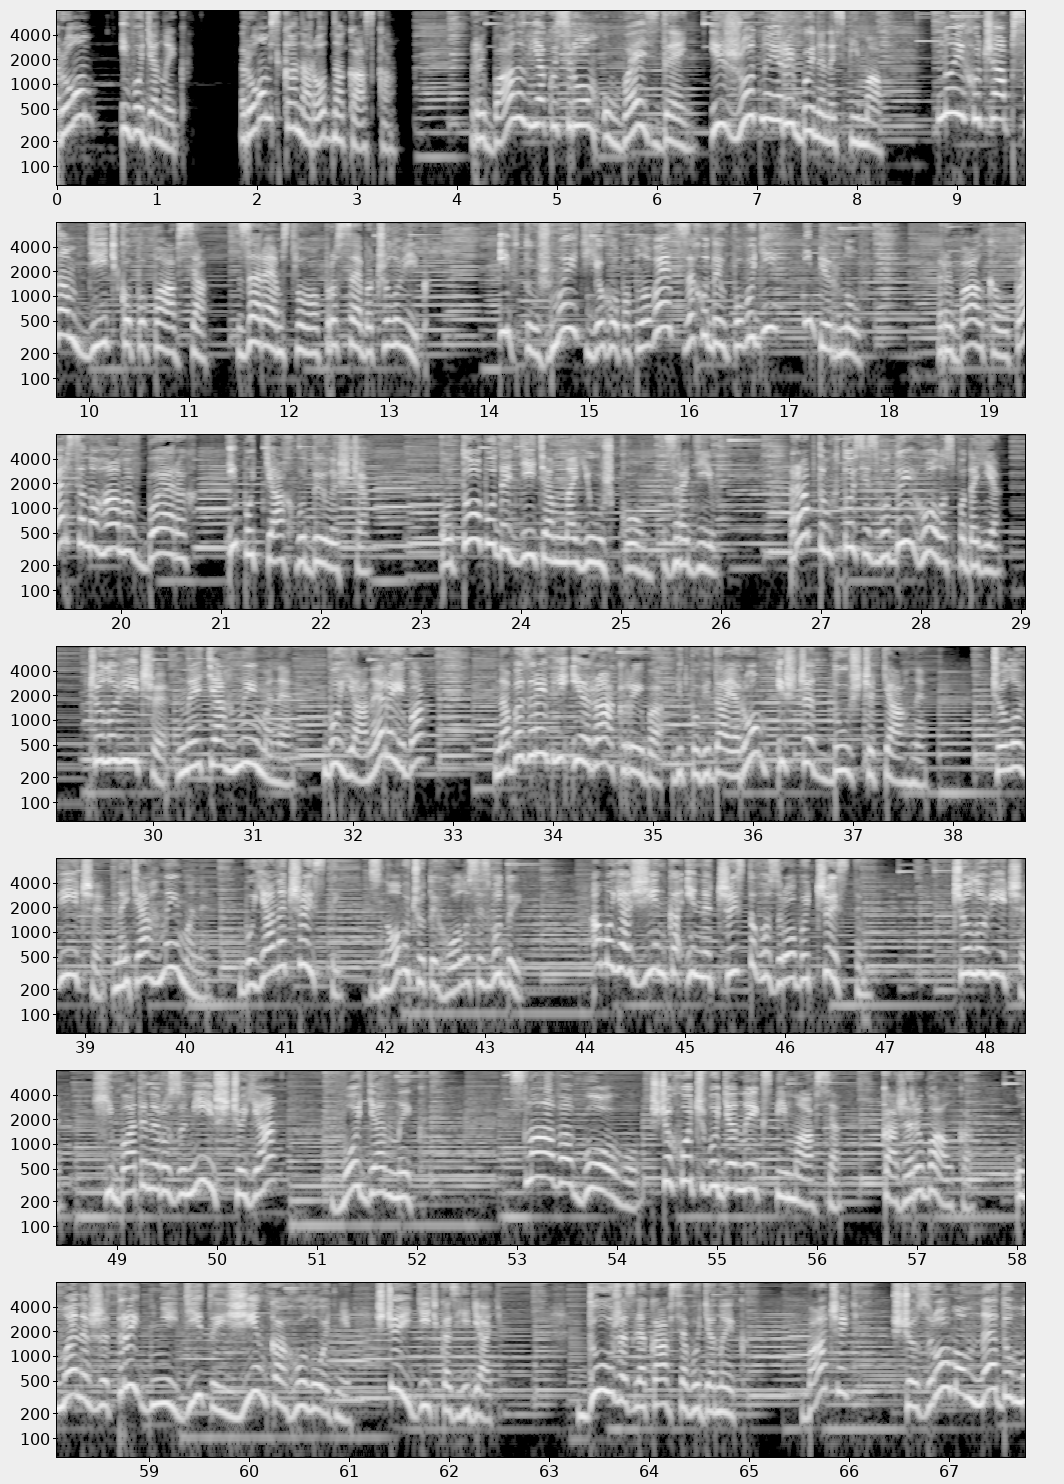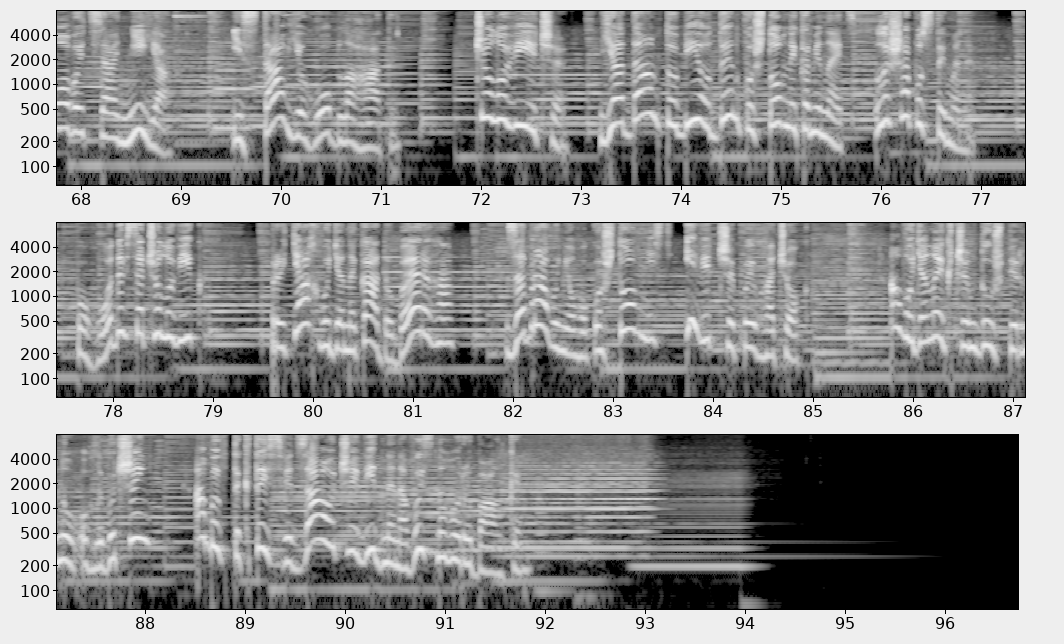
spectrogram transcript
Ром і водяник. Ромська народна казка. Рибалив якось Ром увесь день і жодної рибини не спіймав. Ну і хоча б сам дідько попався, заремствував про себе чоловік. І в ту ж мить його поплавець заходив по воді і пірнув. Рибалка уперся ногами в берег і потяг водилище. Ото буде дітям на юшку, зрадів. Раптом хтось із води голос подає: Чоловіче, не тягни мене, бо я не риба. На безриб'ї і рак риба, відповідає Ром і ще дужче тягне. Чоловіче, не тягни мене, бо я нечистий, знову чути голос із води. А моя жінка і нечистого зробить чистим. Чоловіче, хіба ти не розумієш, що я водяник? Слава Богу, що хоч водяник спіймався, каже рибалка. У мене вже три дні діти і жінка голодні, що й дідька з'їдять. Дуже злякався водяник. Бачить, що з Ромом не домовиться ніяк, і став його благати. Чоловіче, я дам тобі один коштовний камінець, лише пусти мене. Погодився чоловік, притяг водяника до берега, забрав у нього коштовність і відчепив гачок. А чим душ пірнув у глибочинь, аби втекти світ за очі від ненависного рибалки.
